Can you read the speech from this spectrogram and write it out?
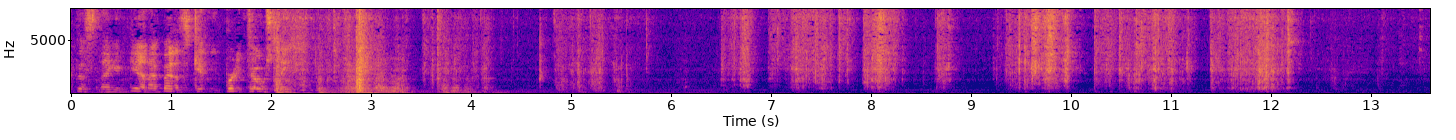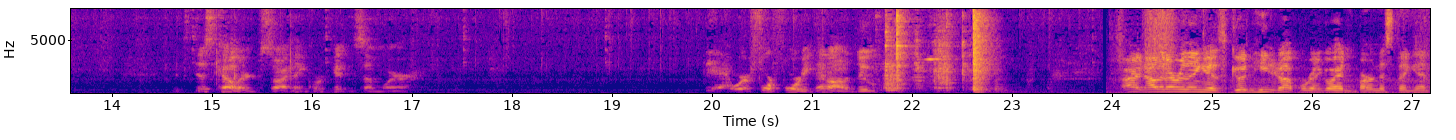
Check this thing again. I bet it's getting pretty toasty. It's discolored, so I think we're getting somewhere. Yeah, we're at 440. That ought to do. All right, now that everything is good and heated up, we're going to go ahead and burn this thing in.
